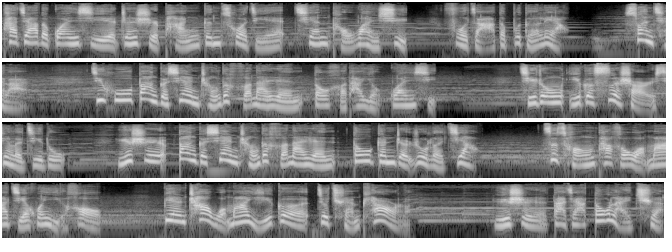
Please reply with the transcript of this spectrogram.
他家的关系真是盘根错节、千头万绪，复杂的不得了。算起来，几乎半个县城的河南人都和他有关系。其中一个四婶儿信了基督，于是半个县城的河南人都跟着入了教。自从他和我妈结婚以后，便差我妈一个就全票了。于是大家都来劝，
